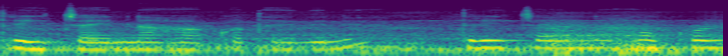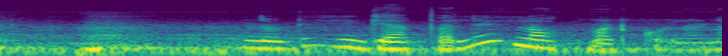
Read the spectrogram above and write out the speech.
ತ್ರೀ ಚೈನ್ನ ಹಾಕೋತಾ ಇದ್ದೀನಿ. ತ್ರೀ ಚೈನ್ನ ಹಾಕ್ಕೊಂಡು ನೋಡಿ ಈ ಗ್ಯಾಪಲ್ಲಿ ಲಾಕ್ ಮಾಡ್ಕೊಳ್ಳೋಣ.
